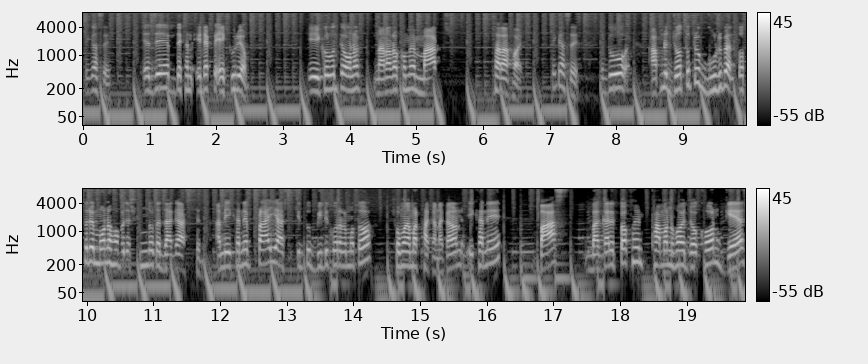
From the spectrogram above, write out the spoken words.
ঠিক আছে? এই যে দেখেন, এটা একটা একুরিয়াম এই মধ্যে অনেক নানা রকমের মাছ ছাড়া হয়, ঠিক আছে? কিন্তু আপনি যতটুকু ঘুরবেন, ততটাই মনে হবে যে সুন্দর একটা জায়গা আসছেন। আমি এখানে প্রায় আসি, কিন্তু বিডি করার মতো সময় আমার থাকে না। কারণ এখানে বাস বা গাড়ি তখনই থামানো হয় যখন গ্যাস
